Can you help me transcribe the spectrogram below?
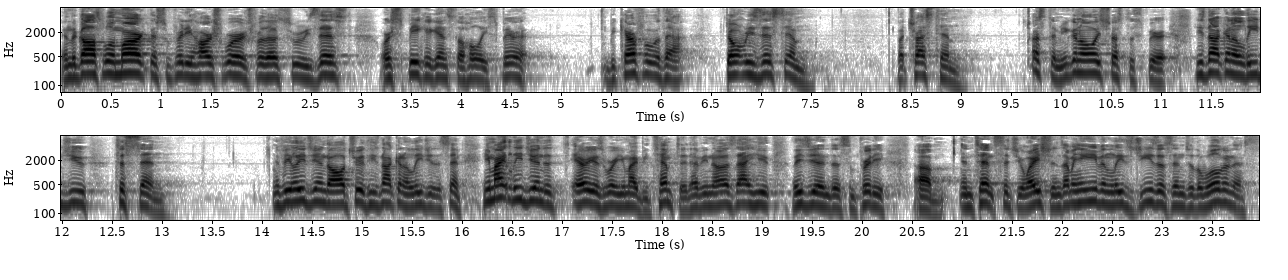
In the Gospel of Mark, there's some pretty harsh words for those who resist or speak against the Holy Spirit. Be careful with that. Don't resist him, but trust him. Trust him. You can always trust the Spirit. He's not going to lead you to sin. If he leads you into all truth, he's not going to lead you to sin. He might lead you into areas where you might be tempted. Have you noticed that? He leads you into some pretty um, intense situations. I mean, he even leads Jesus into the wilderness.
